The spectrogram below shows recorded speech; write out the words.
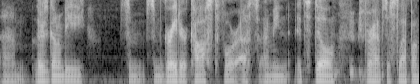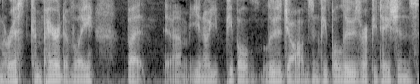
um, there's going to be some some greater cost for us. I mean it's still perhaps a slap on the wrist comparatively but um, you know, you, people lose jobs and people lose reputations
